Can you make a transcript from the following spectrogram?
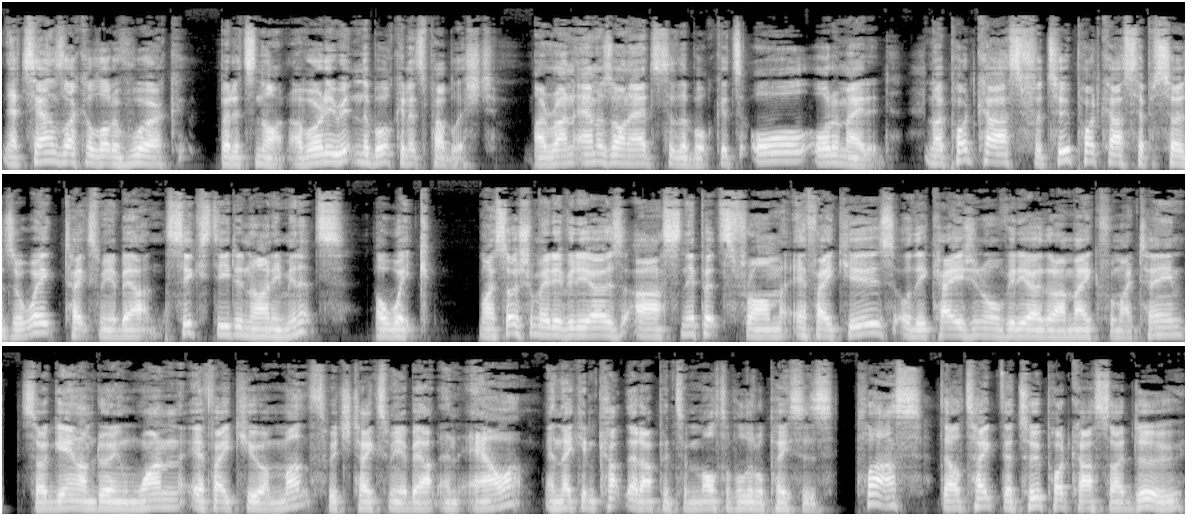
That sounds like a lot of work, but it's not. I've already written the book and it's published. I run Amazon ads to the book. It's all automated. My podcast for two podcast episodes a week takes me about 60 to 90 minutes a week. My social media videos are snippets from FAQs or the occasional video that I make for my team. So again, I'm doing one FAQ a month, which takes me about an hour and they can cut that up into multiple little pieces. Plus they'll take the two podcasts I do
